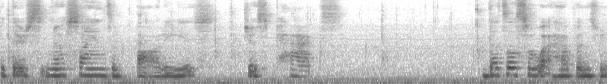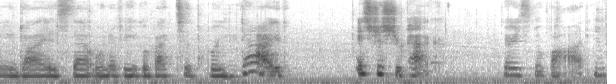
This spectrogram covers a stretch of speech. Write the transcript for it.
But there's no signs of bodies, just packs. That's also what happens when you die, is that whenever you go back to where you died, it's just your pack. There is no body.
